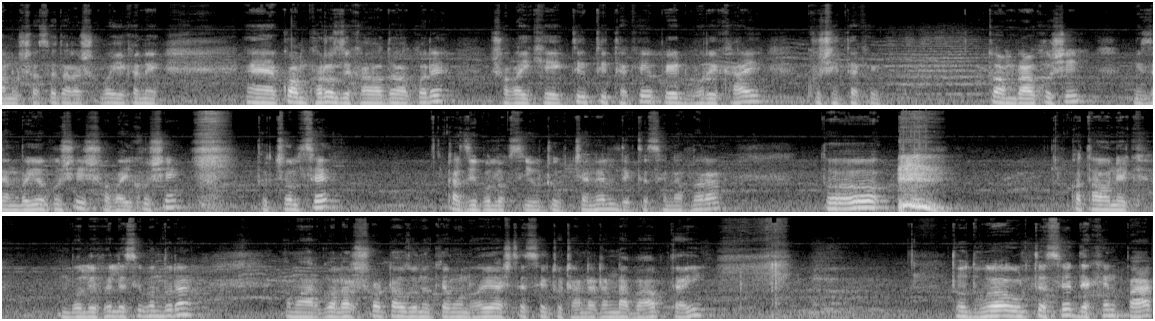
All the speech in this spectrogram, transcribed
মানুষ আছে, তারা সবাই এখানে কম খরচে খাওয়া দাওয়া করে, সবাই খেয়ে তৃপ্তি থাকে, পেট ভরে খায়, খুশি থাকে। আমরাও খুশি, মিজান ভাইও খুশি, সবাই খুশি। তো চলছে কাজী বলক্স ইউটিউব চ্যানেল, দেখতেছেন আপনারা। তো কথা অনেক বলে ফেলেছি বন্ধুরা। আমার গলার স্বরটাও যেন কেমন হয়ে আসতেছে, একটু ঠান্ডা ঠান্ডা ভাব তাই। তো ধোঁয়া উঠতেছে, দেখেন পাক।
